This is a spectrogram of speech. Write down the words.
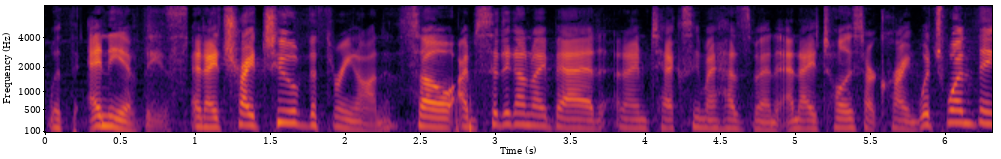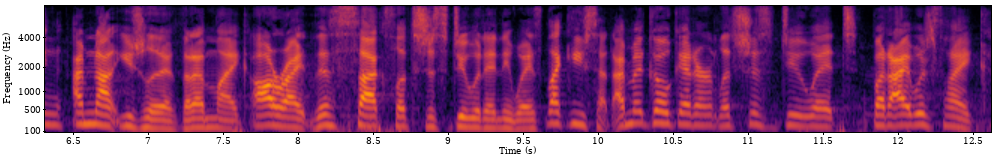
with any of these. And I tried two of the three on. So I'm sitting on my bed and I'm texting my husband, and I totally start crying. Which one thing I'm not usually like that. I'm like, all right, this sucks. Let's just do it anyways. Like you said, I'm a go getter. Let's just do it. But I was like,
